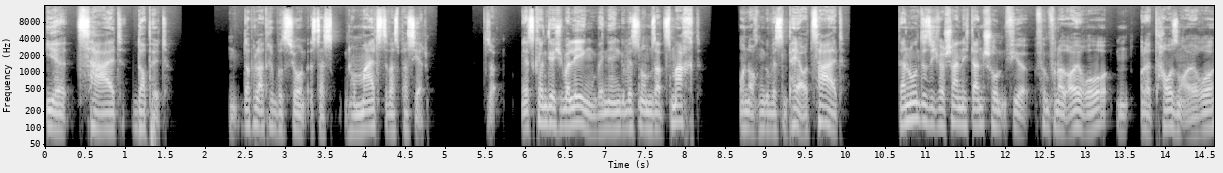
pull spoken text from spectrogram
ihr zahlt doppelt. Doppelattribution ist das Normalste, was passiert. So, jetzt könnt ihr euch überlegen, wenn ihr einen gewissen Umsatz macht und auch einen gewissen Payout zahlt, dann lohnt es sich wahrscheinlich dann schon für 500 Euro oder 1000 Euro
